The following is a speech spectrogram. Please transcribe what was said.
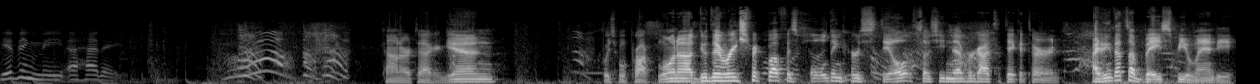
giving me a headache. Counterattack again. Which will proc Lona. Dude, the restrict buff is holding her still, so she never got to take a turn. I think that's a base speed Landy.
